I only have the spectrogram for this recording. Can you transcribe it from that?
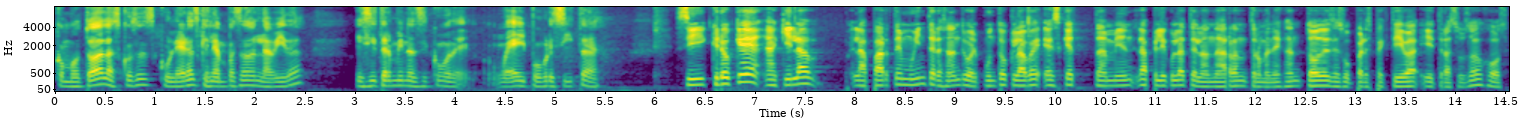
como todas las cosas culeras que le han pasado en la vida, y sí termina así como de, güey, pobrecita. Sí, creo que aquí la, la parte muy interesante o el punto clave es que también la película te lo narran, te lo manejan todo desde su perspectiva y tras sus ojos.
